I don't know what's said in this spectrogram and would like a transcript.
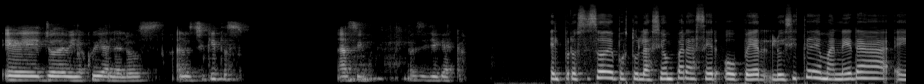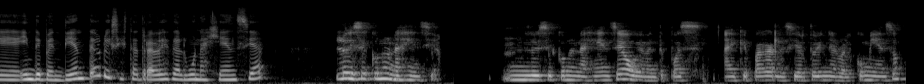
eh, yo debía cuidarle a los, a los chiquitos. Así, así llegué acá. ¿El proceso de postulación para ser au pair lo hiciste de manera eh, independiente o lo hiciste a través de alguna agencia? Lo hice con una agencia. Mm, lo hice con una agencia, obviamente pues hay que pagarle cierto dinero al comienzo,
